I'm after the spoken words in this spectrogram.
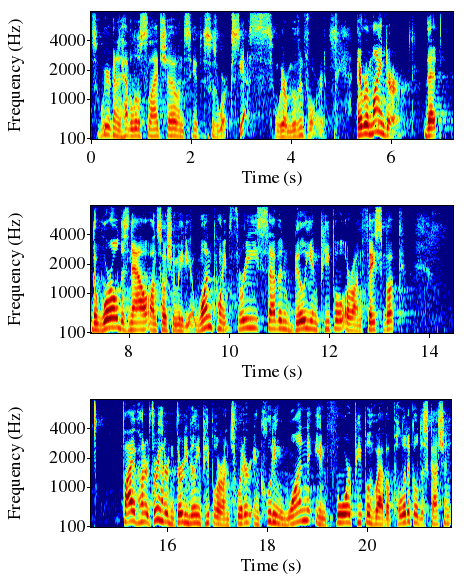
So we're going to have a little slideshow and see if this works. Yes, we're moving forward. A reminder that the world is now on social media. 1.37 billion people are on Facebook. 500, 330 million people are on Twitter, including one in four people who have a political discussion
